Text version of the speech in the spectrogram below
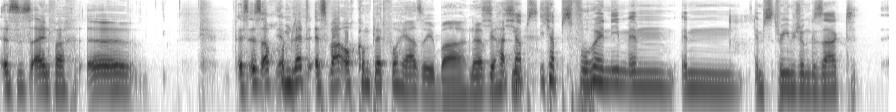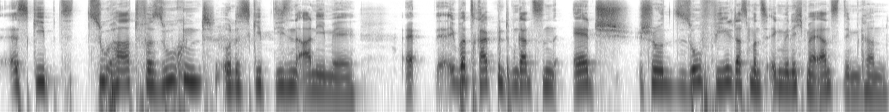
es ist einfach, äh, es ist auch komplett, es war auch komplett vorhersehbar. Ne? Wir hatten, Ich hab's, ich hab's vorhin ihm im, im, im Stream schon gesagt. Es gibt zu hart versuchend und es gibt diesen Anime. Er, er übertreibt mit dem ganzen Edge schon so viel, dass man es irgendwie nicht mehr ernst nehmen kann.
